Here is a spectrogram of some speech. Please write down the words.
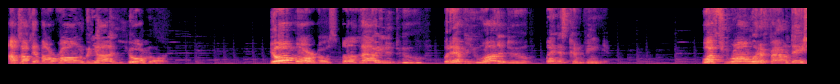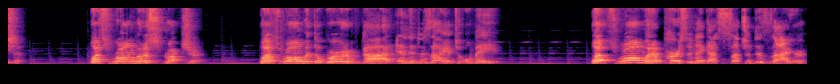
I'm talking about wrong beyond your morals. Your morals will allow you to do whatever you want to do when it's convenient. What's wrong with a foundation? What's wrong with a structure? What's wrong with the word of God and the desire to obey it? What's wrong with a person that got such a desire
